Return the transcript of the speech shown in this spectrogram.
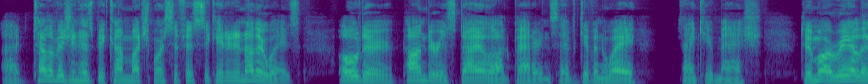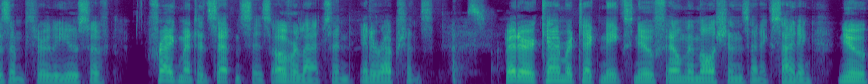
Uh, television has become much more sophisticated in other ways. Older, ponderous dialogue patterns have given way, thank you, MASH, to more realism through the use of fragmented sentences, overlaps, and interruptions. Better camera techniques, new film emulsions, and exciting new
